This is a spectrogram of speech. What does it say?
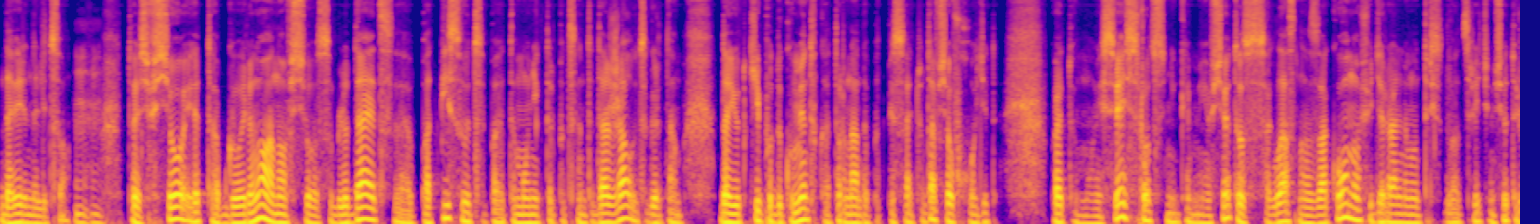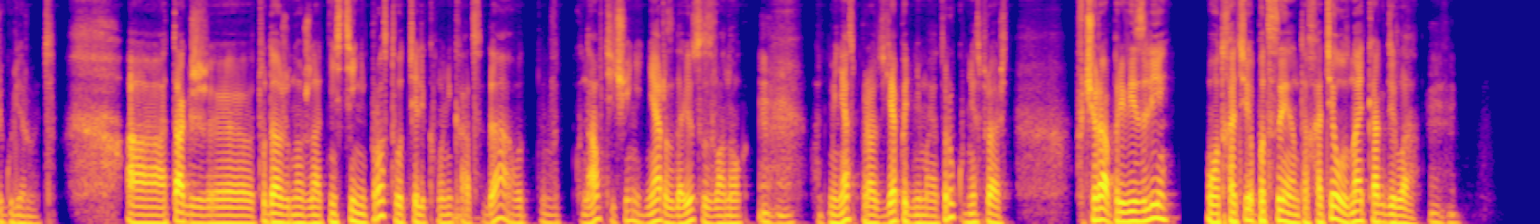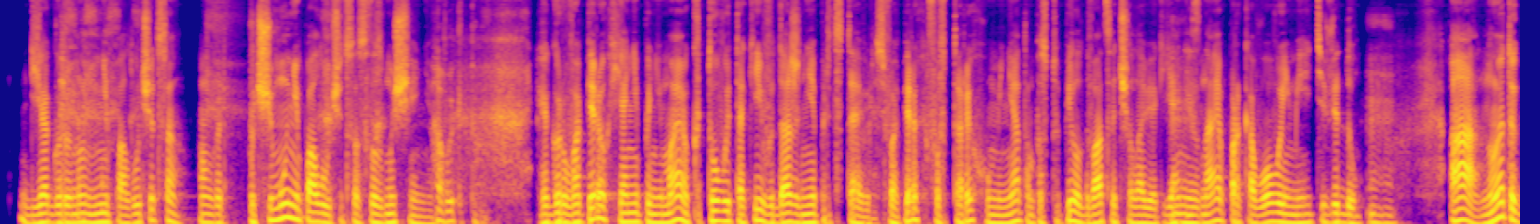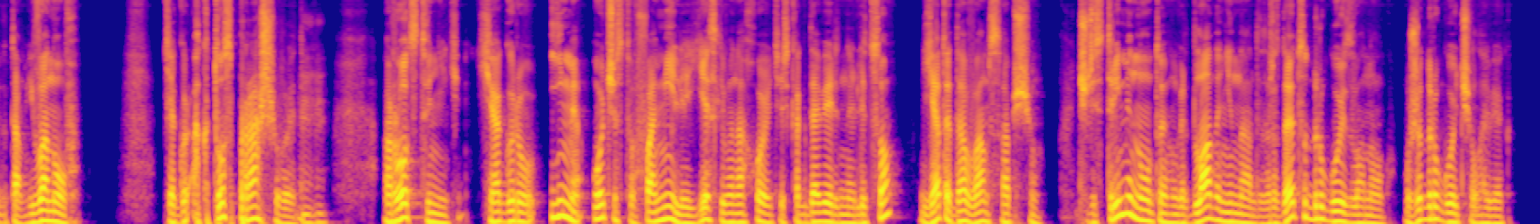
доверенное лицо. мгм. То есть все это обговорено, оно все соблюдается, подписывается, поэтому некоторые пациенты даже жалуются, говорят, там дают кипу документов, которые надо подписать, туда все входит. Поэтому и связь с родственниками, все это согласно закону федеральному 323, все это регулируется. А также туда же нужно отнести не просто вот телекоммуникации, да, а вот, вот к нам в течение дня раздается звонок. Мгм. Вот меня спрашивают, я поднимаю трубку, мне спрашивают, вчера привезли, вот хотел пациента, хотел узнать, как дела. Мгм. Я говорю, ну не получится. Он говорит, почему не получится с возмущением? А вы кто? Я говорю, во-первых, я не понимаю, кто вы такие, вы даже не представились. Во-первых, во-вторых, у меня там поступило 20 человек. Я не Мгм. знаю, про кого вы имеете в виду. Мгм. А, ну это там Иванов. Я говорю, а кто спрашивает? Мгм. Родственники. Я говорю, имя, отчество, фамилия. Если вы находитесь как доверенное лицо, я тогда вам сообщу. Через три минуты он говорит, ладно, не надо. Раздается другой звонок, уже другой человек.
